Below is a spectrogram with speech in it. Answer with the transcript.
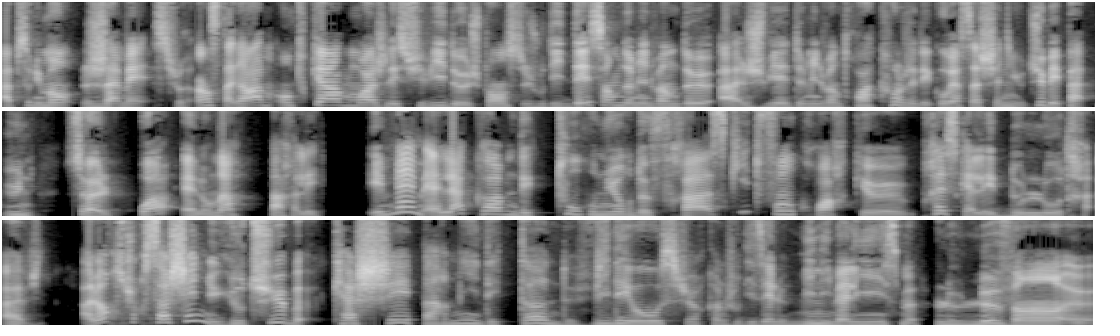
absolument jamais sur Instagram. En tout cas, moi, je l'ai suivi de, je pense, je vous dis, décembre 2022 à juillet 2023 quand j'ai découvert sa chaîne YouTube et pas une seule fois, elle en a parlé. Et même, elle a comme des tournures de phrases qui te font croire que presque elle est de l'autre avis. Alors sur sa chaîne YouTube, cachée parmi des tonnes de vidéos sur, comme je vous disais, le minimalisme, le levain, euh,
